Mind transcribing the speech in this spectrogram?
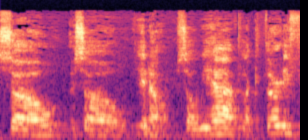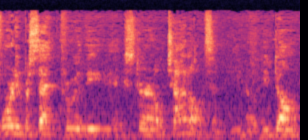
so, so, you know, so we have like 30, 40% through the external channels, and, you know, you don't,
